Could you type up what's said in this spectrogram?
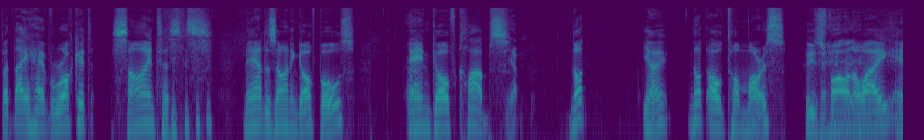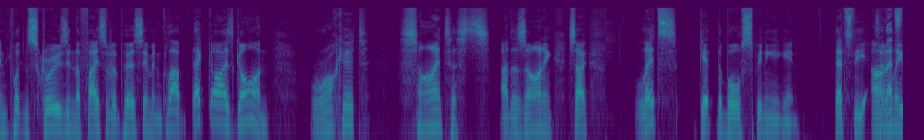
But they have rocket scientists now designing golf balls and golf clubs. Yep. Not, you know, not old Tom Morris who's filing away and putting screws in the face of a persimmon club. That guy's gone. Rocket scientists are designing. So let's get the ball spinning again. That's the So only that's the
